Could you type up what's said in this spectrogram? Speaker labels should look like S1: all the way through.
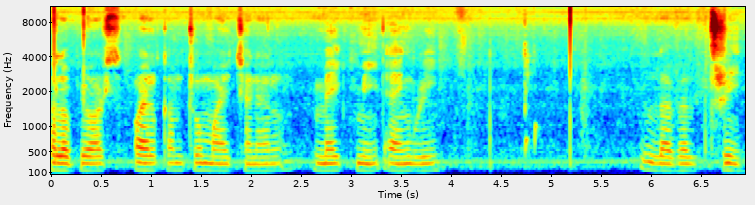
S1: hello viewers welcome to my channel make me angry level 3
